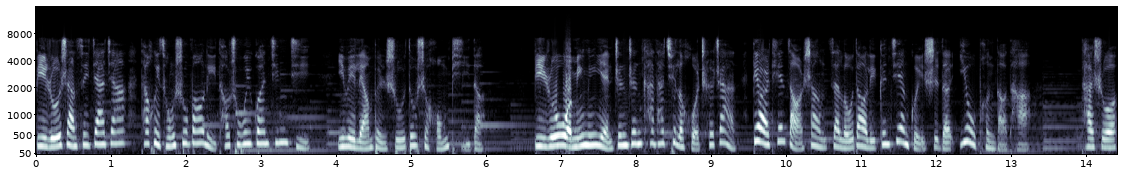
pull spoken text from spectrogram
比如上 C 加加，他会从书包里掏出《微观经济》，因为两本书都是红皮的。比如我明明眼睁睁看他去了火车站，第二天早上在楼道里跟见鬼似的又碰到他。他说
